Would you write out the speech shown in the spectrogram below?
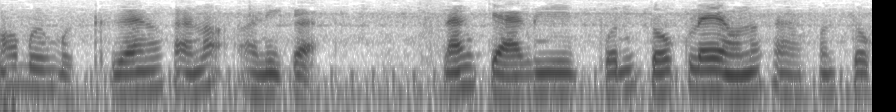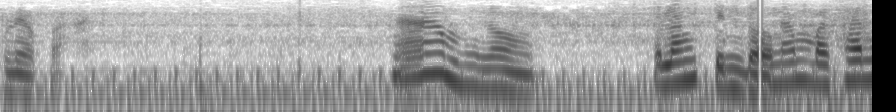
มาเบิ่งบักเขือนะคะเนาะอันนี้ก็หลังจากที่ฝนตกแล้วนะคะฝนตกแล้วก็น้ำพี่น้องกำลังเป็นดอกน้ำบะทัน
